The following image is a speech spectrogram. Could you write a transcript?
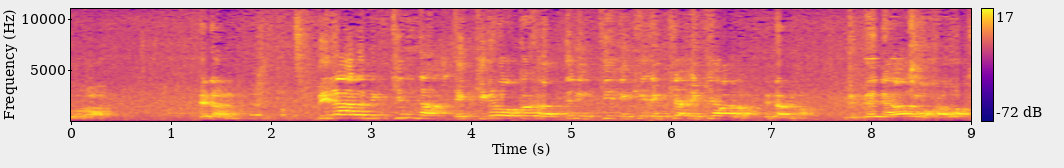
تراب. هنا بنادم كنا إن كنا كثر الدين إن كي إن كي إن كي إن كي هذا. هنا من بين آدم وحواء.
